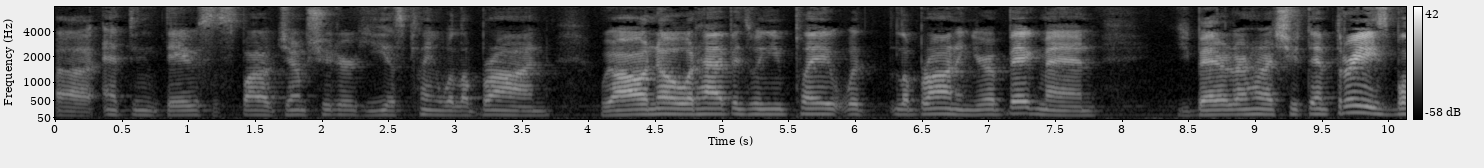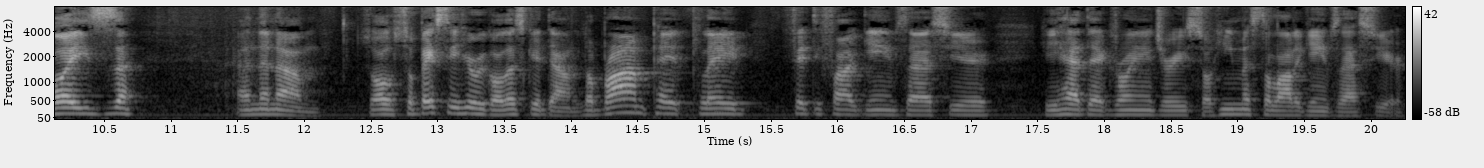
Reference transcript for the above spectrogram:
uh, Anthony Davis a spot up jump shooter. He is playing with LeBron. We all know what happens when you play with LeBron and you're a big man. You better learn how to shoot them threes, boys. And then um, so so basically here we go. Let's get down. LeBron played 55 games last year. He had that groin injury, so he missed a lot of games last year.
